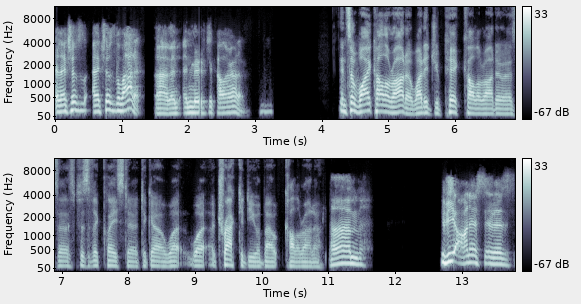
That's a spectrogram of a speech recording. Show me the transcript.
I chose I chose the latter um, and, and moved to Colorado. And so, why Colorado? Why did you pick Colorado as a specific place to to go? What what attracted you about Colorado? Um, to be honest, it was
